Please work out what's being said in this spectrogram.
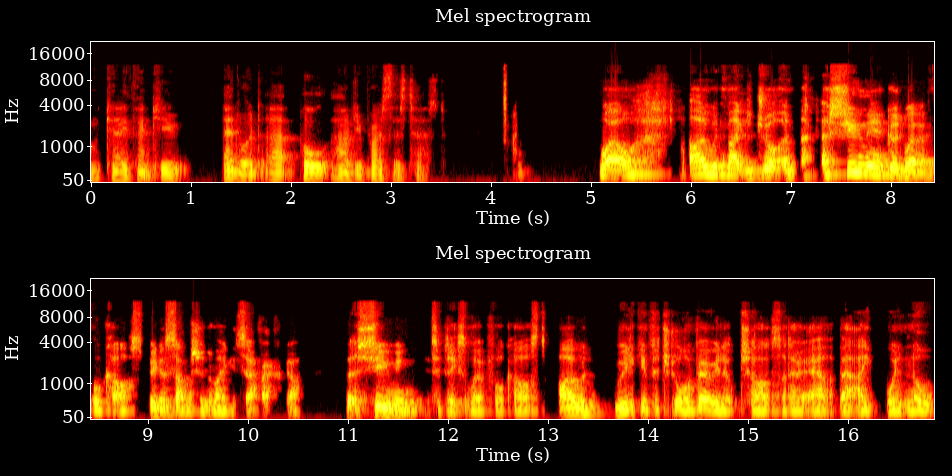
Okay, thank you, Edward. Uh, Paul, how do you price this test? Well, I would make the draw, assuming a good weather forecast, big assumption to make in South Africa, but assuming it's a decent weather forecast, I would really give the draw a very little chance. I'd have it out about 8.0.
